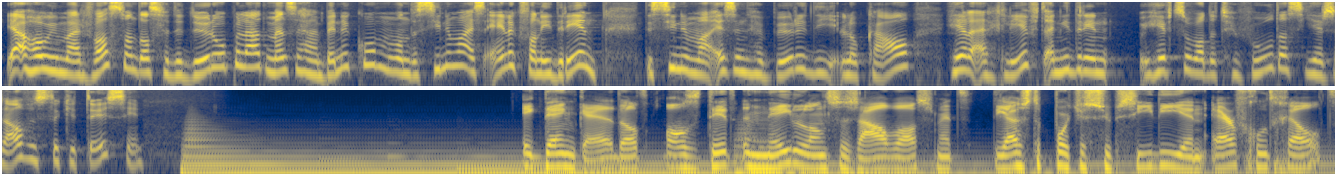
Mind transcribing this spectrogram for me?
ja, hou je maar vast, want als je de deur openlaat, mensen gaan binnenkomen, want de cinema is eigenlijk van iedereen. De cinema is een gebeuren die lokaal heel erg leeft en iedereen heeft zo wat het gevoel dat ze hier zelf een stukje thuis zijn. Ik denk hè, dat als dit een Nederlandse zaal was met de juiste potjes subsidie en erfgoedgeld,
